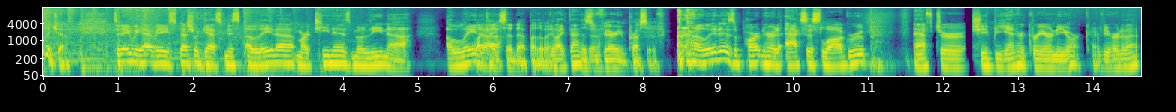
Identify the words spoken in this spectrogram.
Hey, Jeff. Today we have a special guest, Miss Aleida Martinez Molina. Aleida, I like how you said that, by the way. You like that? That's very impressive. Aleida is a partner at AXS Law Group after she began her career in New York. Have you heard of that?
